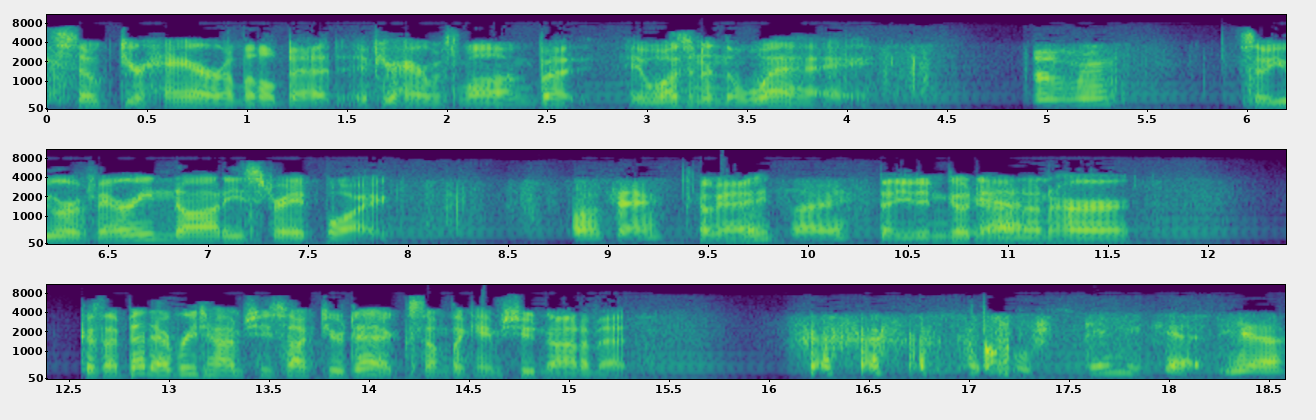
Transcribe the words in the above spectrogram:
soaked your hair a little bit if your hair was long, but it wasn't in the way. Mm-hmm. So you were a very naughty straight boy, Okay. okay? Sorry. That you didn't go down Yeah. on her. Because I bet every time she sucked your dick, something came shooting out of it. oh, you, cat. Yeah.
